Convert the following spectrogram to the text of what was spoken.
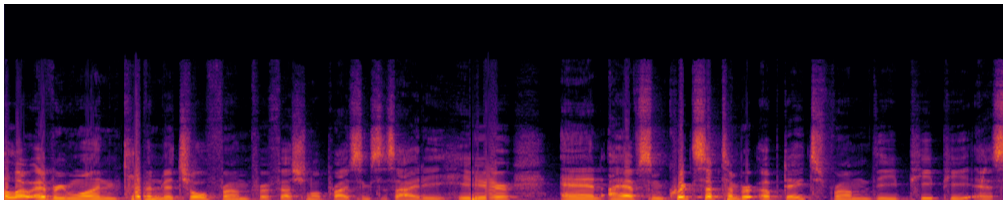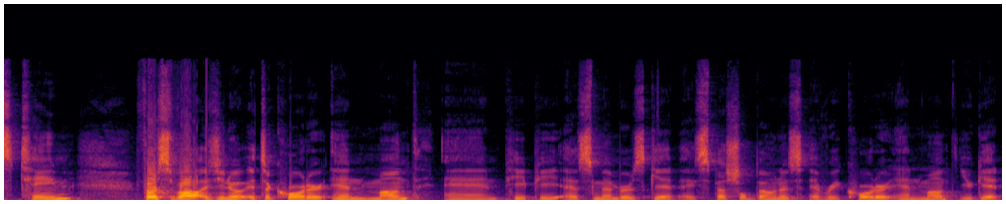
Hello everyone, Kevin Mitchell from Professional Pricing Society here, and I have some quick September updates from the PPS team. First of all, as you know, it's a quarter end month, and PPS members get a special bonus every quarter end month. You get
